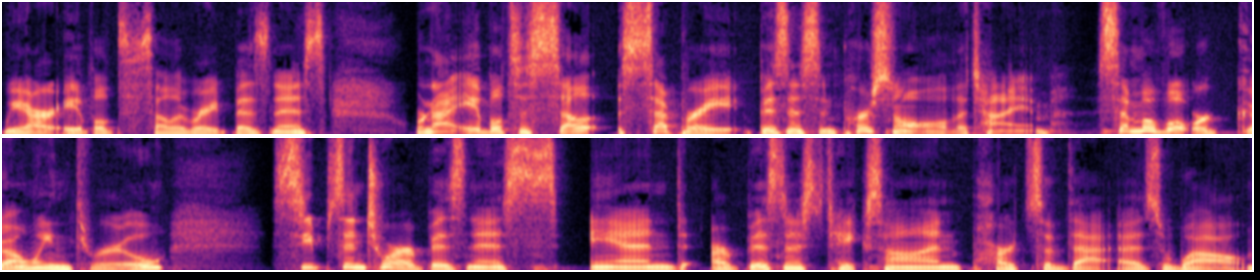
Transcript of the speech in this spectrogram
We are able to celebrate business. We're not able to sell, separate business and personal all the time. Some of what we're going through seeps into our business, and our business takes on parts of that as well.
